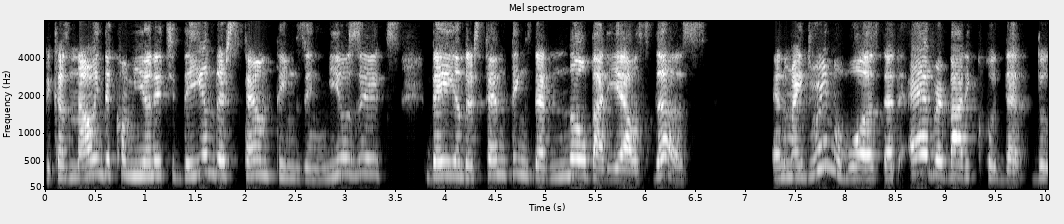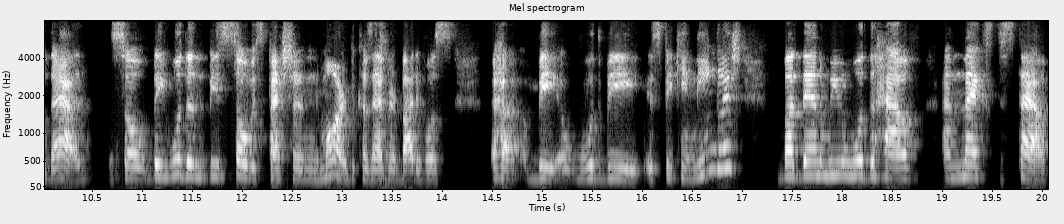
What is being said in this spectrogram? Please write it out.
Because now in the community they understand things in music they understand things that nobody else does and my dream was that everybody could that, do that. So they wouldn't be so special anymore because everybody was uh, be would be speaking english. But then we would have a next step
